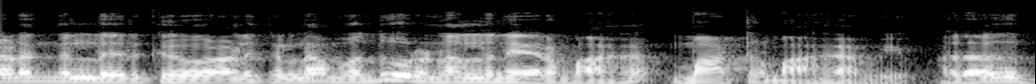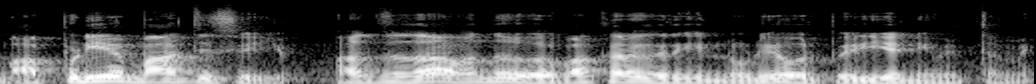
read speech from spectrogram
தடங்களில் இருக்கிறவர்களுக்கெல்லாம் வந்து ஒரு நல்ல நேரமாக மாற்றமாக அமையும். அதாவது அப்படியே மாற்றி செய்யும். அதுதான் வந்து வக்கரகதியினுடைய ஒரு பெரிய நிமித்தமே.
